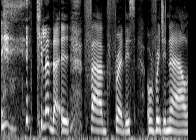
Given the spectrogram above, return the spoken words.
klädda i Fab Freddys original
